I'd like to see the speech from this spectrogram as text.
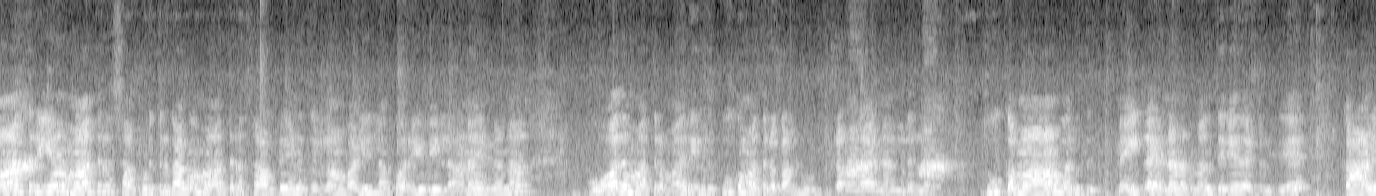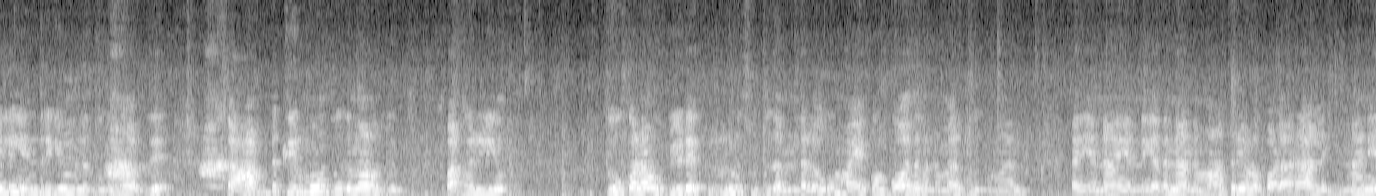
மாத்திரையும் மாத்திரை சா கொடுத்துருக்காங்க. மாத்திரை சாப்பிட்டு எனக்கு எல்லாம் வலியெல்லாம் குறையவே இல்லை. ஆனால் என்னன்னா போதை மாத்திரை மாதிரி இருக்கு தூக்க மாத்திரை கலந்து விட்டுட்டாங்களா என்னன்னு தெரியல. தூக்கமா வருது. நைட்ல என்ன நடந்தாலும் தெரியாதாட்டு இருக்கு. காலையில எந்திரிக்கவும் இல்லை தூக்கமா வருது. சாப்பிட்டு திரும்பவும் தூக்கம் தான் வருது. பகல்லையும். தூக்கம்னா வீடே கிருன்னு சுத்துது. அந்த அளவுக்கு மயக்கம் போதை கண்ட மாதிரி தூக்கமா இருக்கு. அது என்ன என்ன எதனா அந்த மாத்திரையோட கோளாறா இல்லை என்னன்னே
